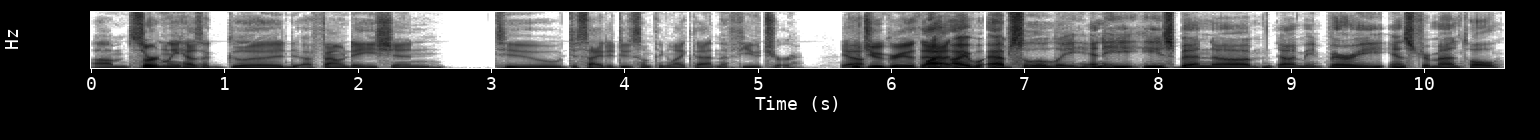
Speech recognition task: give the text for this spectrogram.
um, certainly has a good uh, foundation to decide to do something like that in the future. Yeah. Would you agree with that? I, I absolutely, and he he's been, uh, I mean, very instrumental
